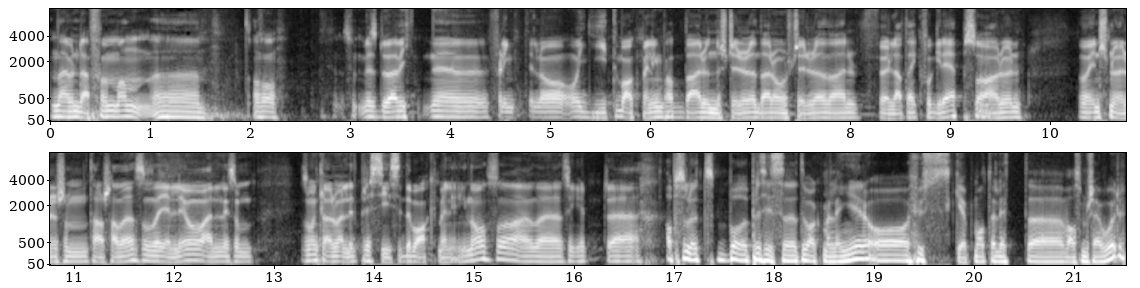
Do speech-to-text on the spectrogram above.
Det er vel derfor man uh, Altså, hvis du er viktig, uh, flink til å, å gi tilbakemelding på at der understyrer det, der overstyrer det, der føler jeg at jeg ikke får grep, så er det vel noen ingeniører som tar seg av det. Så det gjelder jo å være liksom Hvis man klarer å være litt presis i tilbakemeldingen nå, så er jo det sikkert eh, Absolutt. Både presise tilbakemeldinger og huske på en måte litt uh, hva som skjer hvor.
